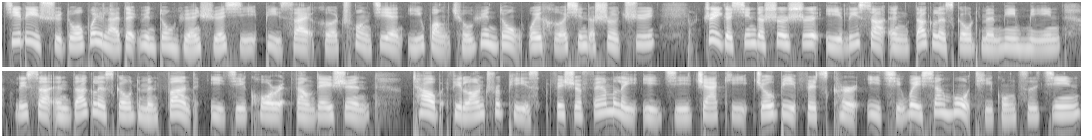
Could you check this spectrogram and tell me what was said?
激励许多未来的运动员学习、比赛和创建以网球运动为核心的社区。这个新的设施以 Lisa and Douglas Goldman 命名，Lisa and Douglas Goldman Fund 以及 Core Foundation。” Taub Philanthropies、Fisher Family 以及 Jackie Joby Fisker 一起为项目提供资金。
